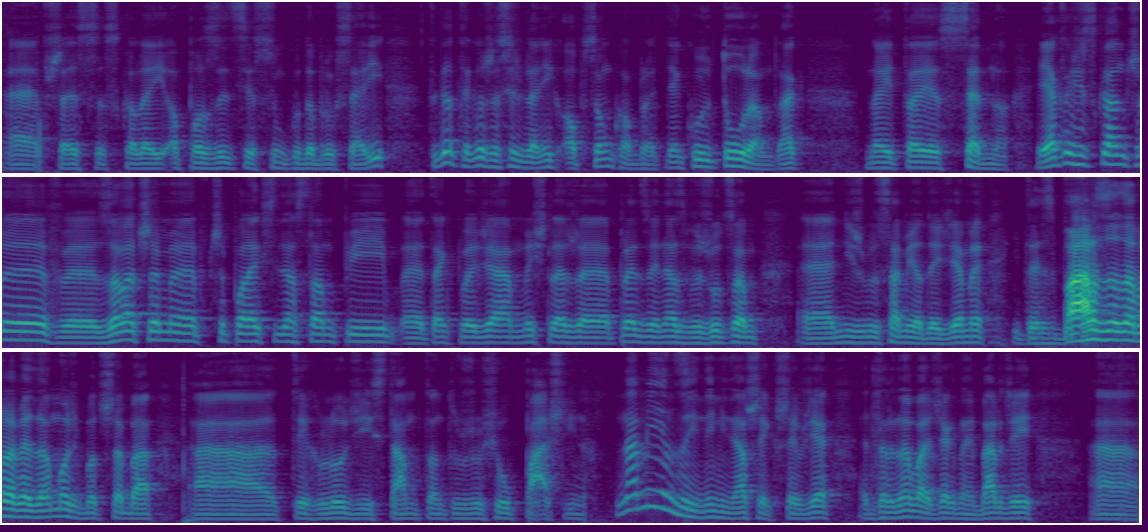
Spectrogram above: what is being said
e, przez z kolei opozycję w stosunku do Brukseli, tylko dlatego, że jesteśmy dla nich obcą kompletnie kulturą, tak? No i to jest sedno. Jak to się skończy? Zobaczymy, czy Polexit nastąpi. E, tak jak powiedziałem, myślę, że prędzej nas wyrzucą, e, niż my sami odejdziemy. I to jest bardzo dobra wiadomość, bo trzeba e, tych ludzi stamtąd, którzy się upaśli, na między innymi naszej krzywdzie, trenować jak najbardziej e,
